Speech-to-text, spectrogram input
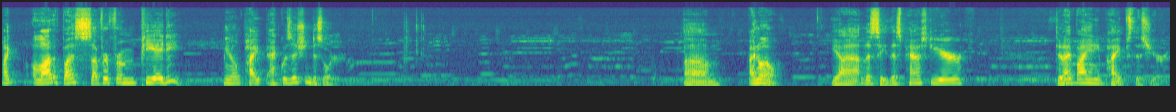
like a lot of us suffer from PAD, you know, pipe acquisition disorder. Um, I don't know. Yeah, let's see. This past year, did I buy any pipes this year?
